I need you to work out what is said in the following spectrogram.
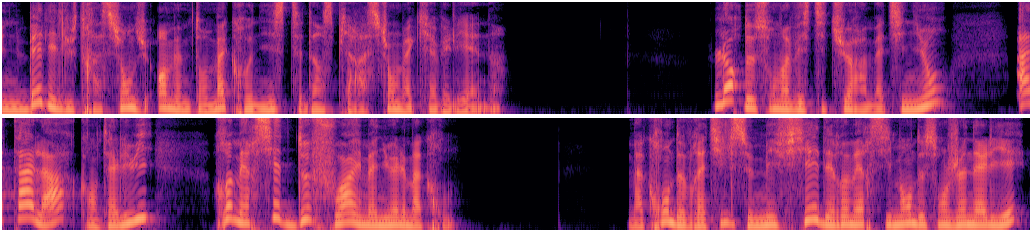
une belle illustration du en même temps macroniste d'inspiration machiavélienne. Lors de son investiture à Matignon, Attal a, quant à lui, remercié deux fois Emmanuel Macron. Macron devrait-il se méfier des remerciements de son jeune allié?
